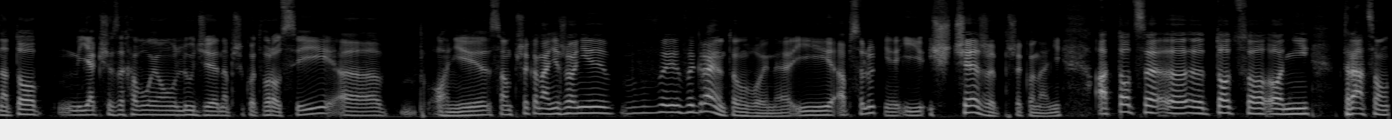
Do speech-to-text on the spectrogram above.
na to, jak się zachowują ludzie na przykład w Rosji, e, oni są przekonani, że oni wy, wygrają tę wojnę i absolutnie, i, szczerze przekonani. A to co, to, co oni tracą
